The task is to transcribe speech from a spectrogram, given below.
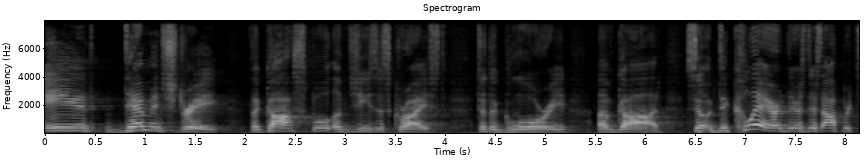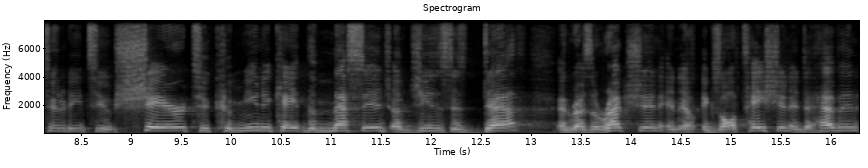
and demonstrate the gospel of Jesus Christ to the glory of God. So, declare there's this opportunity to share, to communicate the message of Jesus' death and resurrection and exaltation into heaven,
